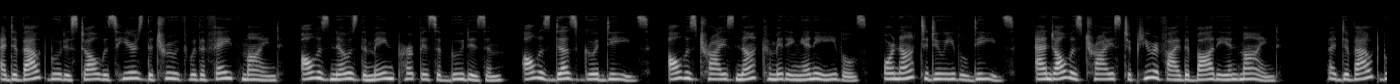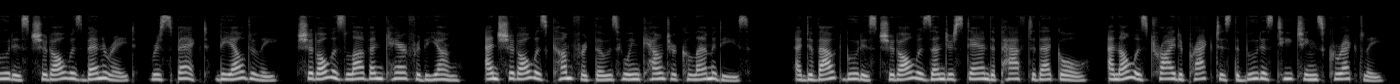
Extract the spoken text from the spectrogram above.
a devout Buddhist always hears the truth with a faith mind, always knows the main purpose of Buddhism, always does good deeds, always tries not committing any evils or not to do evil deeds, and always tries to purify the body and mind. A devout Buddhist should always venerate, respect the elderly, should always love and care for the young, and should always comfort those who encounter calamities. A devout Buddhist should always understand the path to that goal and always try to practice the Buddha's teachings correctly.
